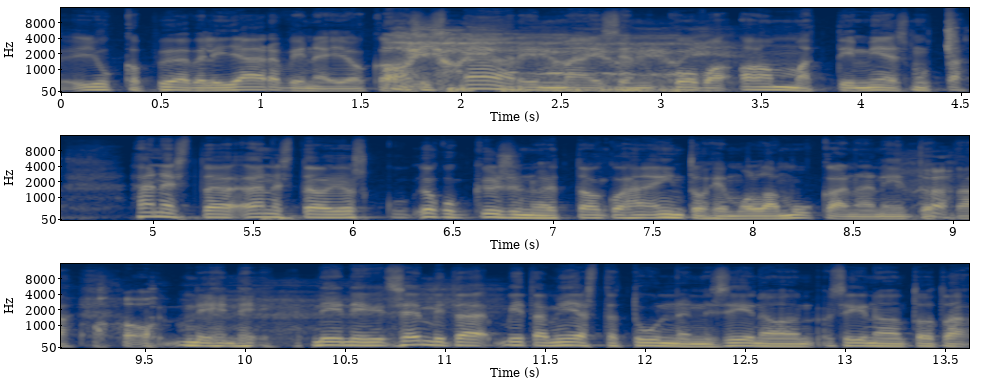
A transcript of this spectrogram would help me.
Jukka Pyöveli Järvinen, joka on siis äärimmäisen kova ammattimies, mutta hänestä, hänestä on josku, joku kysynyt, että onko hän intohimolla mukana, niin, tota, niin, niin, niin, niin se mitä, mitä miestä tunnen, niin siinä on, siinä on tota,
